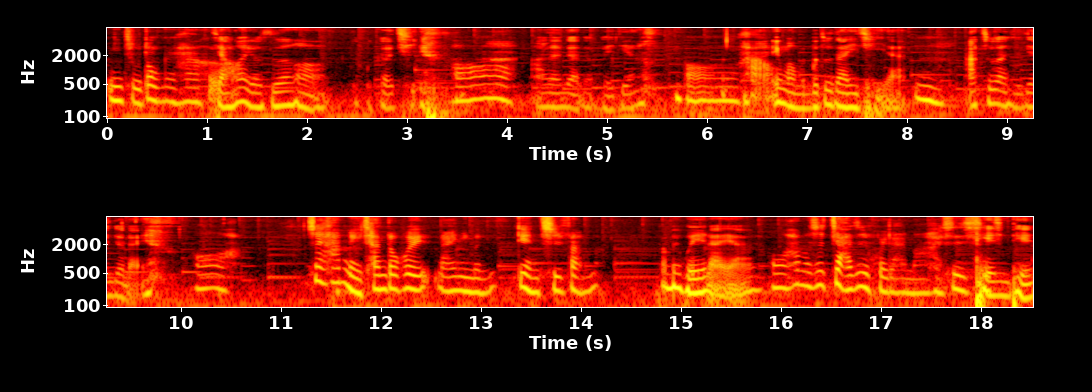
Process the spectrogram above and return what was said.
你主动跟他和好？讲话有时候哈不客气，哦。啊，那这样就回家，哦好。因为我们不住在一起呀、嗯。啊，吃饭时间就来，哦，所以他每餐都会来你们店吃饭吗？他没回来呀、哦，他们是假日回来吗？还是天天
